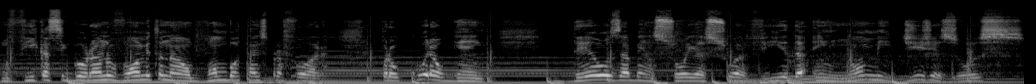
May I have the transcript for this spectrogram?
não fica segurando o vômito não. Vamos botar isso para fora. Procura alguém. Deus abençoe a sua vida em nome de Jesus.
